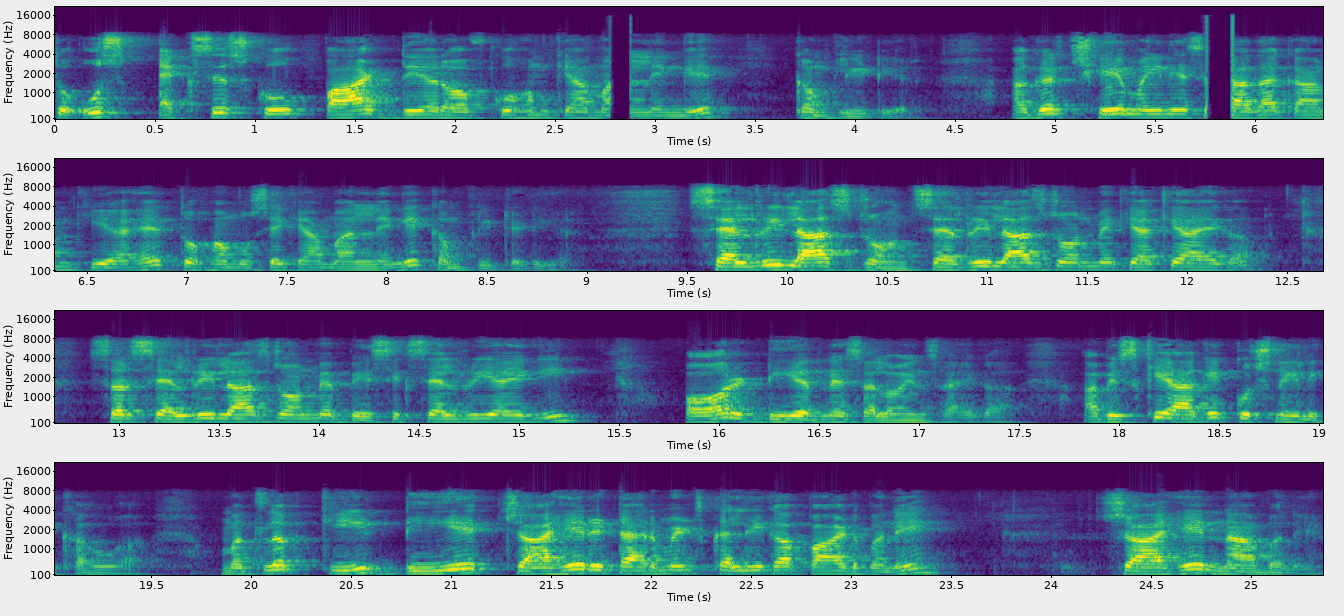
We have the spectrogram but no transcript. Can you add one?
तो उस एक्सेस को पार्ट देयर ऑफ़ को हम क्या मान लेंगे? कंप्लीट ईयर अगर 6 महीने से ज़्यादा काम किया है तो हम उसे क्या मान लेंगे? Completed year salary last drawn, salary last drawn में क्या क्या आएगा? सर, सैलरी लास्ट ड्रॉन में बेसिक सैलरी आएगी और डियरनेस अलाउंस आएगा। अब इसके आगे कुछ नहीं लिखा हुआ। मतलब कि डीए चाहे रिटायरमेंट सैलरी का पार्ट बने, चाहे ना बने।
